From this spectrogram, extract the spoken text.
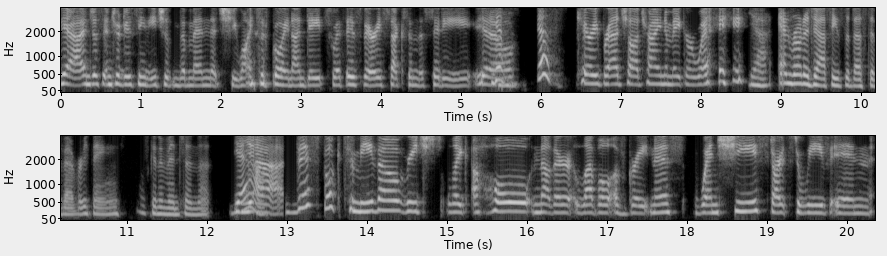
Yeah, and just introducing each of the men that she winds up going on dates with is very Sex in the City. You know, Yes. Yes. Carrie Bradshaw trying to make her way. Yeah. And Rona Jaffe's the best of everything. I was going to mention that. Yeah. yeah. This book to me, though, reached like a whole nother level of greatness when she starts to weave in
